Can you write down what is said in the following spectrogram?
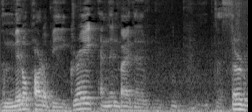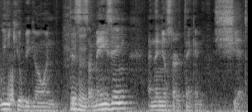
The middle part will be great, and then by the the third week, you'll be going, "This is amazing," and then you'll start thinking, "Shit,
